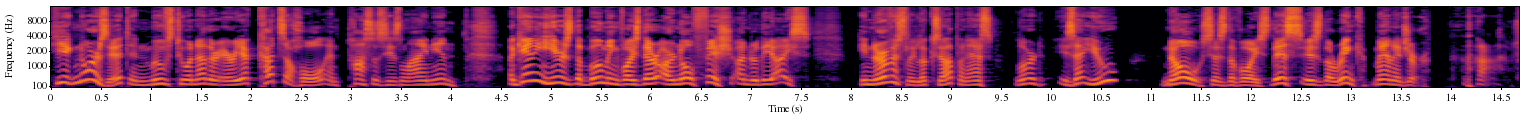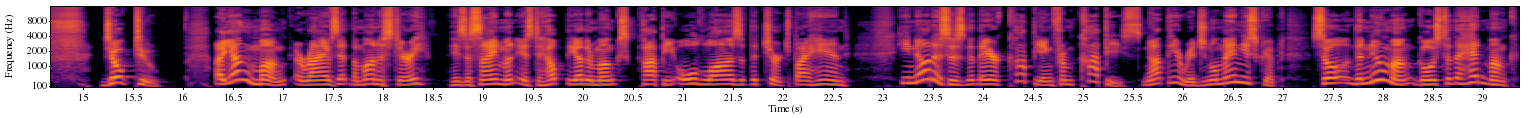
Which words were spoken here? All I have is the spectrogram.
He ignores it and moves to another area, cuts a hole, and tosses his line in. Again, he hears the booming voice, There are no fish under the ice. He nervously looks up and asks, Lord, is that you? No, says the voice. This is the rink manager. Joke 2. A young monk arrives at the monastery. His assignment is to help the other monks copy old laws of the church by hand he notices that they are copying from copies, not the original manuscript. So the new monk goes to the head monk.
